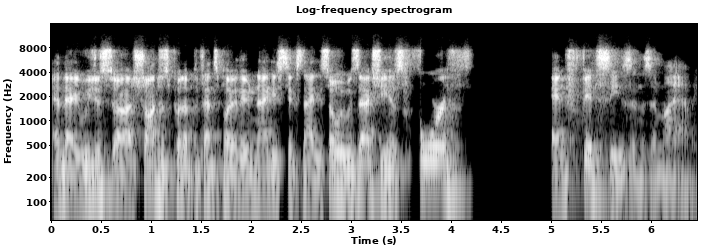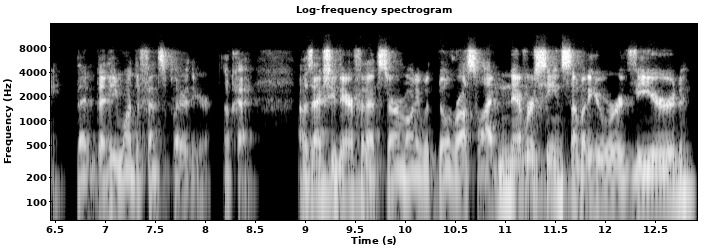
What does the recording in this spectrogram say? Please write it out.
And then we just uh, Sean just put up defensive player there 96 90. So it was actually his fourth and fifth seasons in Miami that, that he won Defensive Player of the Year. Okay. I was actually there for that ceremony with Bill Russell. I've never seen somebody who revered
